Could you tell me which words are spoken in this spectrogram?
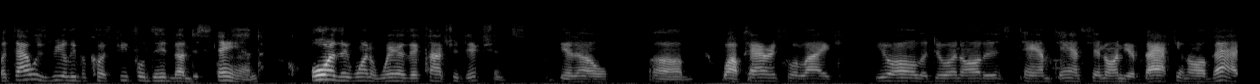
but that was really because people didn't understand or they weren't aware of their contradictions. You know, um, while parents were like, you all are doing all this damn dancing on your back and all that,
